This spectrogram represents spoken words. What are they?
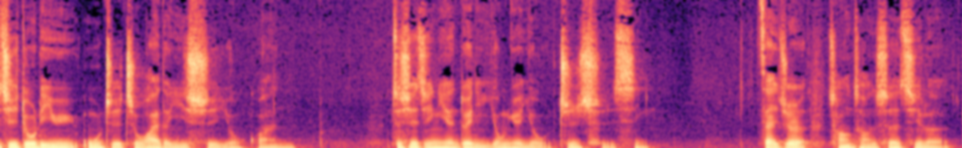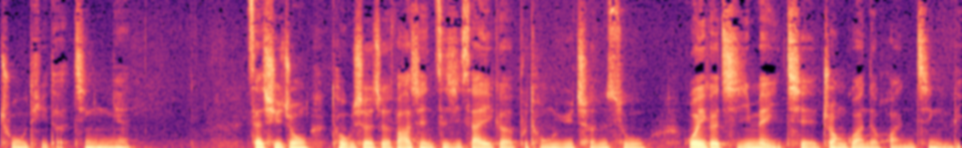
及独立于物质之外的意识有关。这些经验对你永远有支持性，在这常常涉及了出体的经验，在其中投射者发现自己在一个不同于成熟或一个极美且壮观的环境里，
